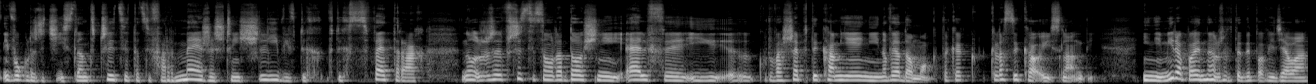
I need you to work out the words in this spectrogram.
i w ogóle, że ci Islandczycy, tacy farmerzy, szczęśliwi w tych, w tych swetrach, no, że wszyscy są radośni, elfy i y, kurwa szepty kamieni, no wiadomo, taka klasyka o Islandii. I Niemira pamiętam, że wtedy powiedziała,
